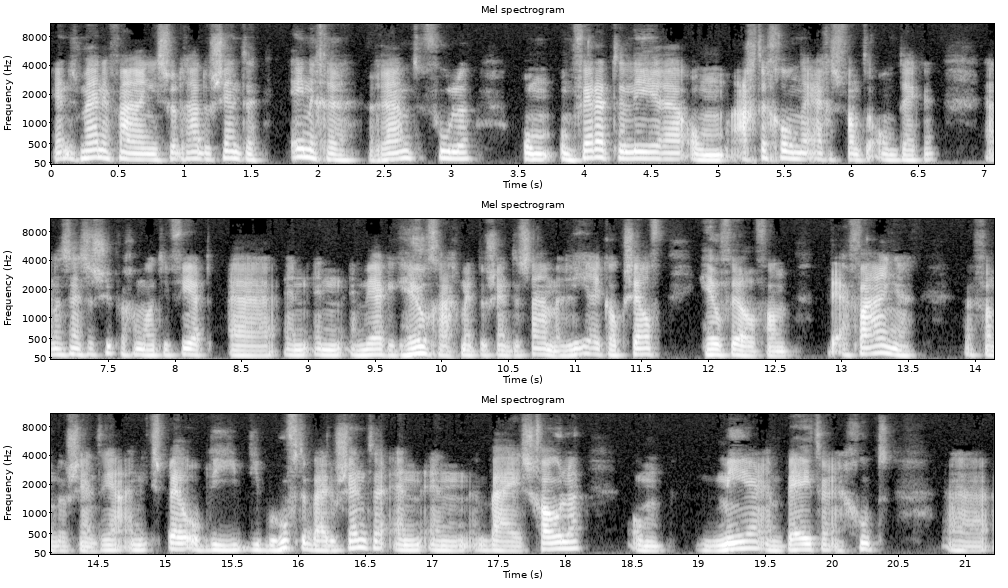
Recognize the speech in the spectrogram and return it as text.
En dus mijn ervaring is, zodra docenten enige ruimte voelen om, om verder te leren, om achtergronden ergens van te ontdekken, dan zijn ze super gemotiveerd uh, en, en, en werk ik heel graag met docenten samen. Leer ik ook zelf heel veel van de ervaringen van docenten. Ja, en ik speel op die, die behoefte bij docenten en, en bij scholen om meer en beter en goed uh,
